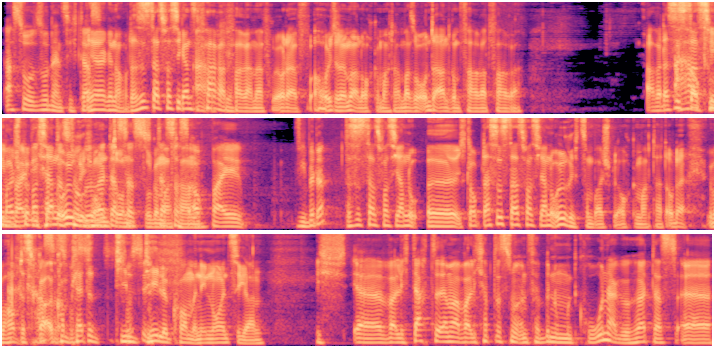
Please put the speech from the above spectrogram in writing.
Ach so, so nennt sich das. Ja, genau. Das ist das, was die ganzen Ah, okay. Fahrradfahrer immer früher oder heute immer noch gemacht haben. Also unter anderem Fahrradfahrer. Aber das ist Ah, das zum okay, Beispiel, weil was Jan das Ulrich gehört, und dass das, so dass gemacht das haben. auch bei. Wie bitte? Das ist das, was Jan, äh, ich glaube, das ist das, was Jan Ulrich zum Beispiel auch gemacht hat. Oder überhaupt Ach, das krass, das komplette wusste- das Team wusste. Telekom in den 90ern. Ich, äh, weil ich dachte immer, weil ich habe das nur in Verbindung mit Corona gehört, dass äh,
